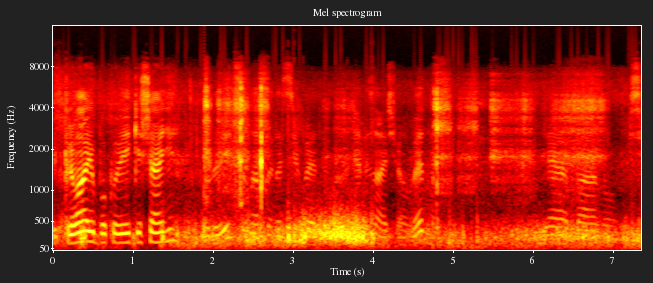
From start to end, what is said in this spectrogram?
Відкриваю бокові кишені. Подивіться нахуй на ці видно. Я не знаю, чи вам видно. Єбанусь.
